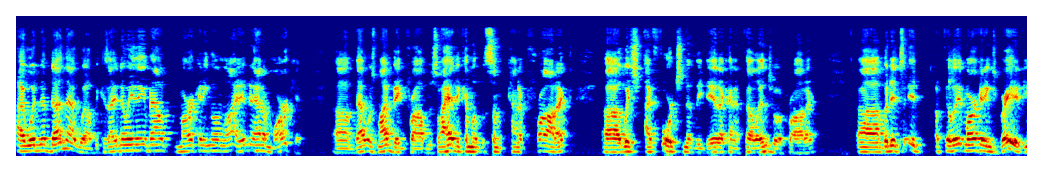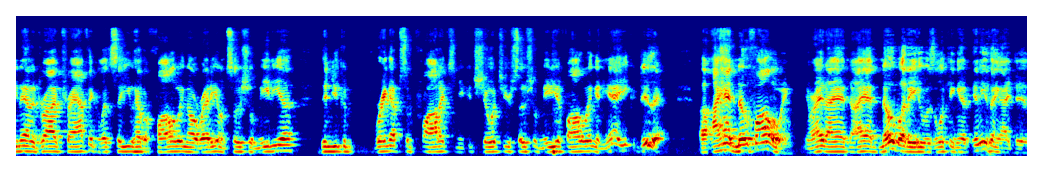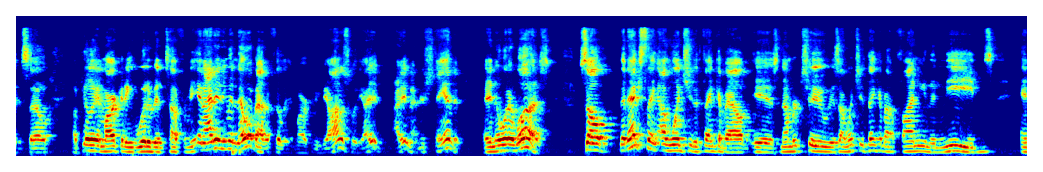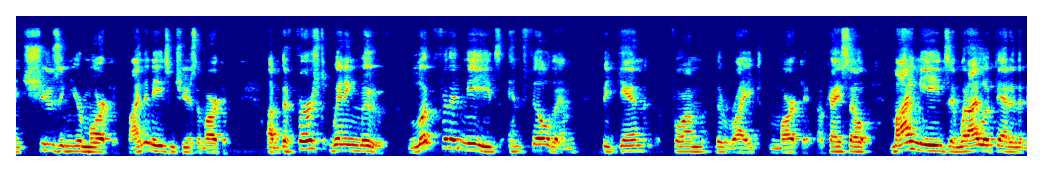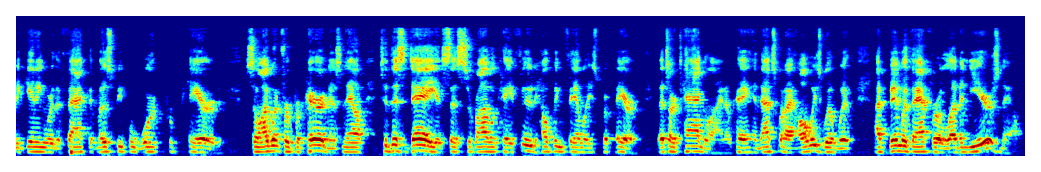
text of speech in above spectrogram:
I wouldn't have done that well because I didn't know anything about marketing online. I didn't know how to market. Um, that was my big problem. So I had to come up with some kind of product, uh, which I fortunately did. I kind of fell into a product uh, but it's it affiliate marketing is great if you know how to drive traffic. Let's say you have a following already on social media, then you could bring up some products and you could show it to your social media following, and yeah, you could do that. Uh, I had no following, right? I had I had nobody who was looking at anything I did, so affiliate marketing would have been tough for me. And I didn't even know about affiliate marketing. To be honest with you, I didn't I didn't understand it. I didn't know what it was. So the next thing I want you to think about is number two is I want you to think about finding the needs and choosing your market. Find the needs and choose the market. Um, the first winning move, look for the needs and fill them. Begin from the right market. Okay. So my needs and what I looked at in the beginning were the fact that most people weren't prepared. So I went for preparedness. Now to this day, it says survival cave food, helping families prepare. That's our tagline. Okay. And that's what I always went with. I've been with that for 11 years now.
